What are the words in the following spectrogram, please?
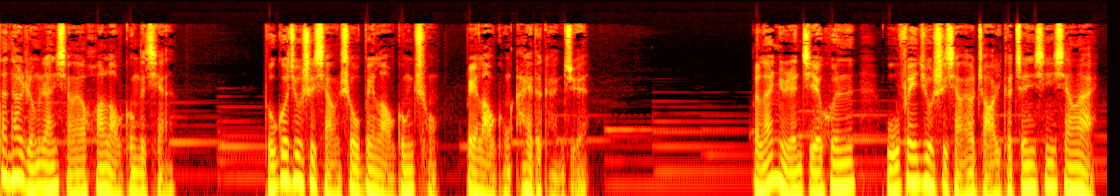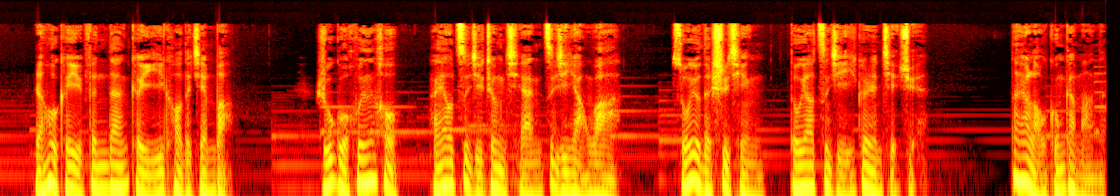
但她仍然想要花老公的钱，不过就是享受被老公宠、被老公爱的感觉。本来女人结婚无非就是想要找一个真心相爱，然后可以分担、可以依靠的肩膀。如果婚后，还要自己挣钱，自己养娃，所有的事情都要自己一个人解决，那要老公干嘛呢？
